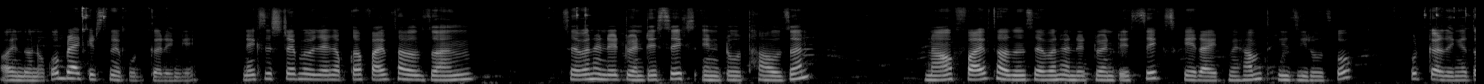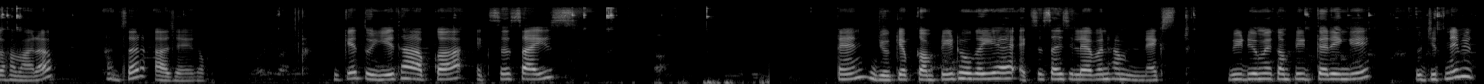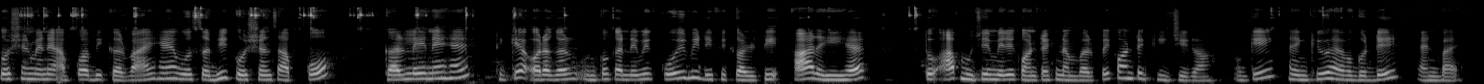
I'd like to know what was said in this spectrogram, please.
और इन दोनों को ब्रैकेट्स में पुट करेंगे। नेक्स्ट स्टेप में हो जाएगा आपका five thousand seven hundred twenty six into thousand now five thousand seven hundred twenty six के राइट में हम थ्री ज़ीरोज़ को पुट कर देंगे तो हमारा आंसर आ जाएगा। ठीक है तो ये था आपका एक्सरसाइज टेन जो कि अब कंप्लीट हो गई है। एक्सरसाइज इलेवन हम नेक्स्ट वीडियो में कंप्लीट करेंगे। तो जितने भी क्वेश्चन मैंने आपको अभी करवाए हैं, वो सभी क्वेश्चंस आपको कर लेने हैं। ठीक है? और अगर उनको करने में कोई भी डिफ़िकल्टी आ रही है तो आप मुझे मेरे कॉन्टैक्ट नंबर पे कॉन्टैक्ट कीजिएगा। Okay thank you have a good day and bye.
